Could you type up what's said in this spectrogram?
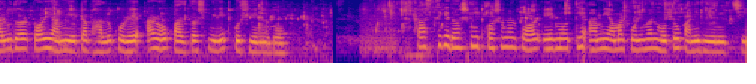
আলু দেওয়ার পরেই আমি এটা ভালো করে আরও পাঁচ দশ মিনিট কষিয়ে নেব। পাঁচ থেকে দশ মিনিট কষানোর পর এর মধ্যে আমি আমার পরিমাণ মতো পানি দিয়ে নিচ্ছি।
